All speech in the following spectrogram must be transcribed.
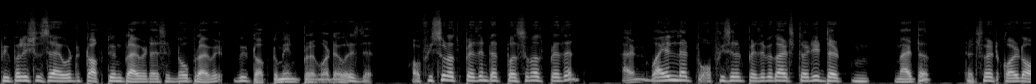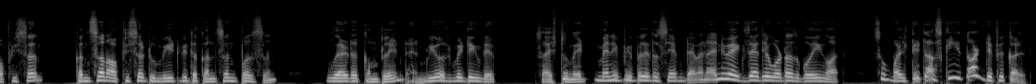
people used to say, I want to talk to you in private. I said, no private. We talk to me in private, whatever is there. Officer was present, that person was present. And while that officer was present, because I had studied that matter, that's why it called officer, concern officer to meet with a concerned person who had a complaint and we was meeting them. So I used to meet many people at the same time and I knew exactly what was going on. So multitasking is not difficult.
